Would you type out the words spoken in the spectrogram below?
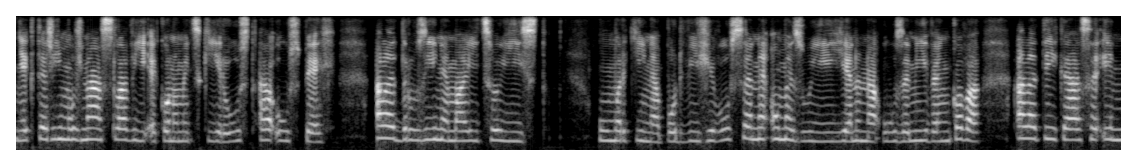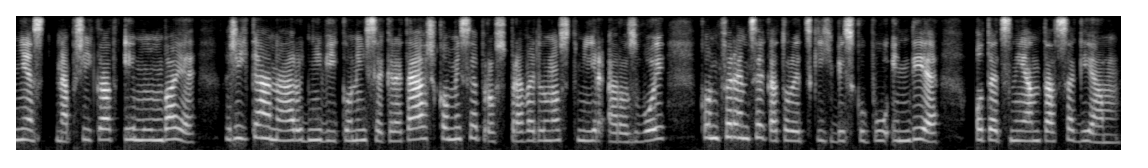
Někteří možná slaví ekonomický růst a úspěch, ale druzí nemají co jíst. Úmrtí na podvýživu se neomezují jen na území venkova, ale týká se i měst, například i Mumbaje, říká národní výkonný sekretář Komise pro spravedlnost, mír a rozvoj konference katolických biskupů Indie, otec Nianta Sagyam.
